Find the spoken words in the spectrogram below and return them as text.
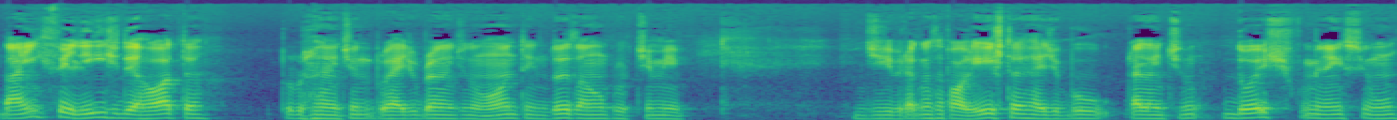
da infeliz derrota pro, Bragantino, pro Red Bull Bragantino ontem, 2x1 pro time de Bragança Paulista, Red Bull Bragantino 2, Fluminense 1,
